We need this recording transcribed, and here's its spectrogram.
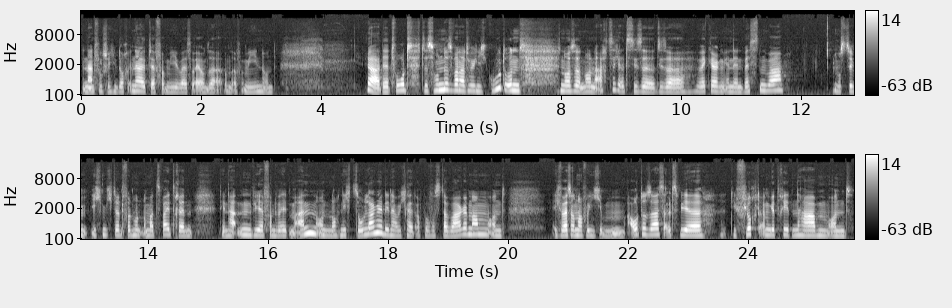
in Anführungsstrichen doch innerhalb der Familie, weil es war ja unser, unser Familienhund. Ja, der Tod des Hundes war natürlich nicht gut und 1989, als diese, dieser Weggang in den Westen war, musste ich mich dann von Hund Nummer 2 trennen. Den hatten wir von Welpen an und noch nicht so lange. Den habe ich halt auch bewusster wahrgenommen. Und ich weiß auch noch, wie ich im Auto saß, als wir die Flucht angetreten haben. Und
